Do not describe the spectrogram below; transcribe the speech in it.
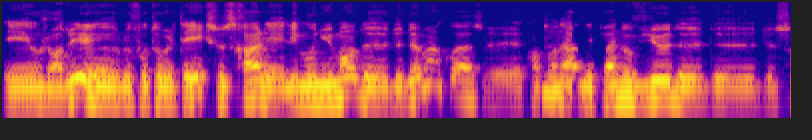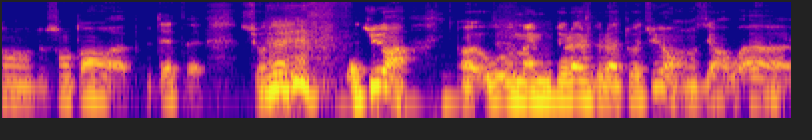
et aujourd'hui, le, photovoltaïque, ce sera les, monuments de, demain, quoi. Quand on mm. a des panneaux vieux de, de, de 100, de 100 ans, peut-être sur des voitures, euh, ou même de l'âge de la toiture, on se dira, ouais,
